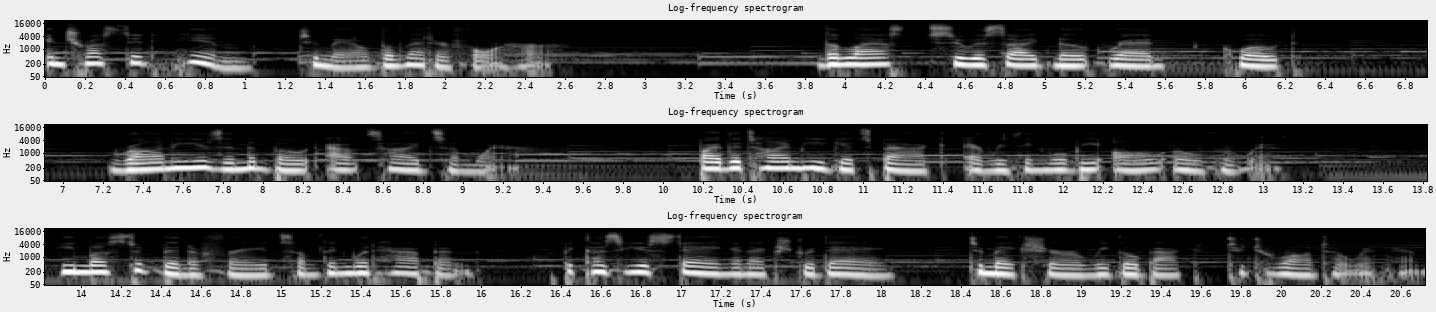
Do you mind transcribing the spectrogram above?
entrusted him to mail the letter for her. The last suicide note read, quote, Ronnie is in the boat outside somewhere. By the time he gets back, everything will be all over with. He must have been afraid something would happen because he is staying an extra day to make sure we go back to Toronto with him.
